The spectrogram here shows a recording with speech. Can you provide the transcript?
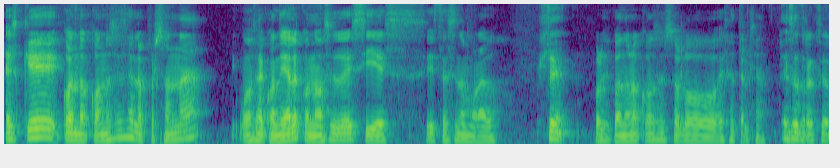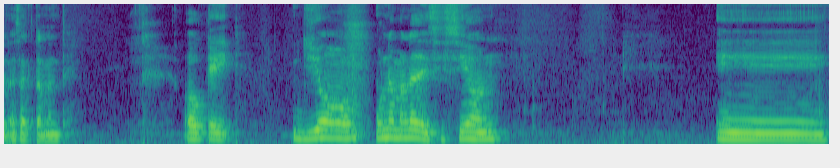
Es que cuando conoces a la persona, o sea, cuando ya la conoces, güey, sí es, sí estás enamorado. Sí, Porque cuando no conoces solo es atracción. es atracción, exactamente. Ok. Yo, una mala decisión. eh,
